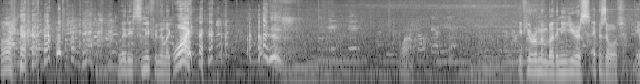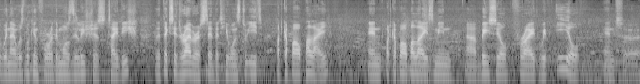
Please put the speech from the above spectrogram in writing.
Lady sniffing and like, why? wow. If you remember the New Year's episode, eh, when I was looking for the most delicious Thai dish, the taxi driver said that he wants to eat patkapau palai, and potkapau pala is mean uh, basil fried with eel and uh,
